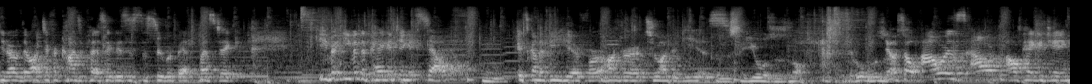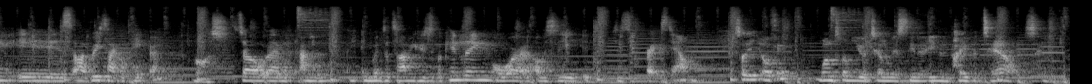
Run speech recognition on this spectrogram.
You know, there are different kinds of plastic. This is the super best plastic. Even even the packaging itself, it's going to be here for 100, 200 years. and see yours is not at all, is it? No, so ours, our, our packaging is uh, recycled paper. Nice. So, um, I mean, in wintertime you use it for kindling, or obviously it just breaks down. So I think one time you were telling me, Stine, even paper towels have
